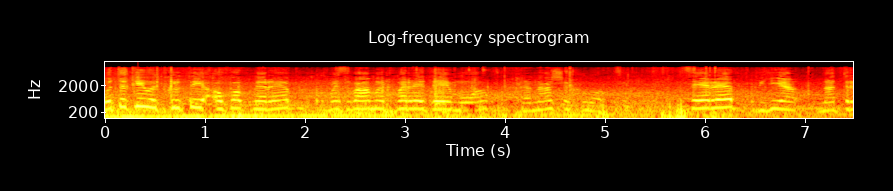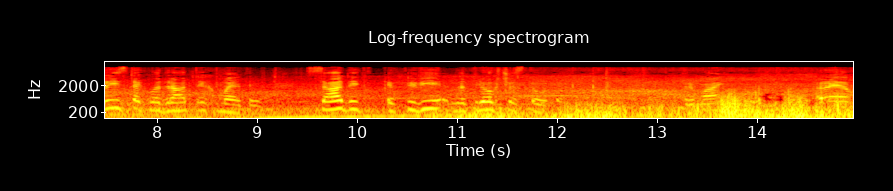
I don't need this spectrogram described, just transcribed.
Ось такий от крутий окопний реп ми з вами передаємо для наших хлопців. Цей реп б'є на 300 квадратних метрів. Садить FPV на трьох частотах. Тримай. Реп.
